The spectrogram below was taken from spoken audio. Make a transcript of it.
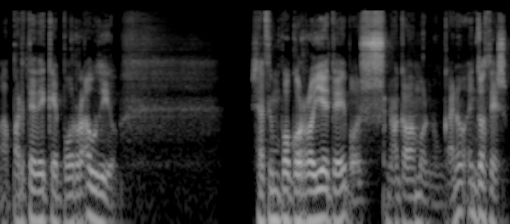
aparte de que por audio se hace un poco rollete, pues no acabamos nunca, ¿no? Entonces,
